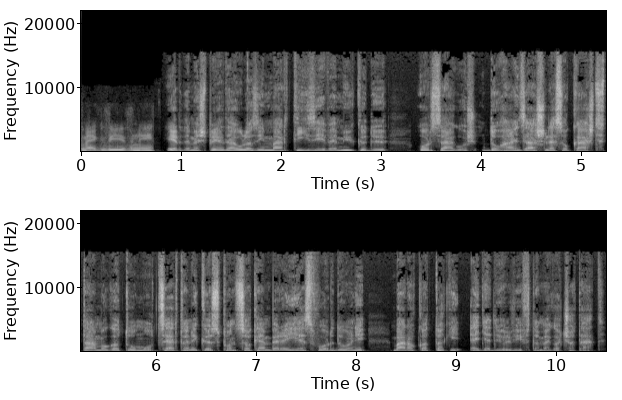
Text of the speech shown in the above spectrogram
megvívni. Érdemes például az immár tíz éve működő országos dohányzás leszokást támogató módszertani központ szakembereihez fordulni, bár akadt, aki egyedül vívta meg a csatát.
